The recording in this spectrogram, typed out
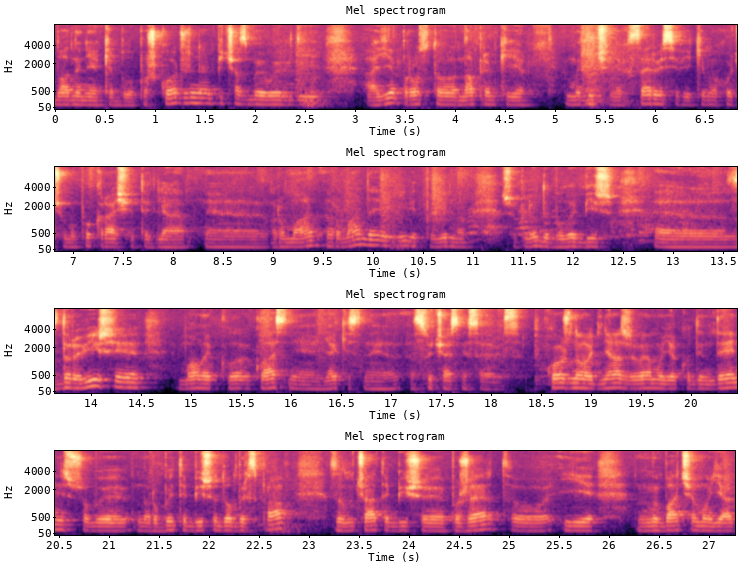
обладнання, яке було пошкоджене під час бойових дій, а є просто напрямки медичних сервісів, які ми хочемо покращити для е, громади, і відповідно, щоб люди були більш е, здоровіші, мали класні, якісні сучасні сервіси. Кожного дня живемо як один день, щоб робити більше добрих справ, залучати більше пожертв. І ми бачимо, як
